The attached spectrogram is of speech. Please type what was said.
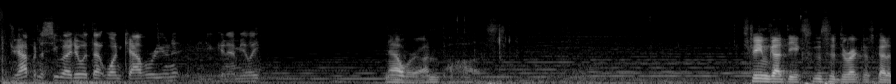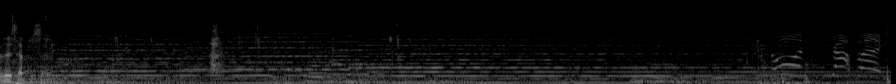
Did you happen to see what I did with that one cavalry unit? that You can emulate. Now we're unpaused. Stream got the exclusive director's cut of this episode. Swords sharpened!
